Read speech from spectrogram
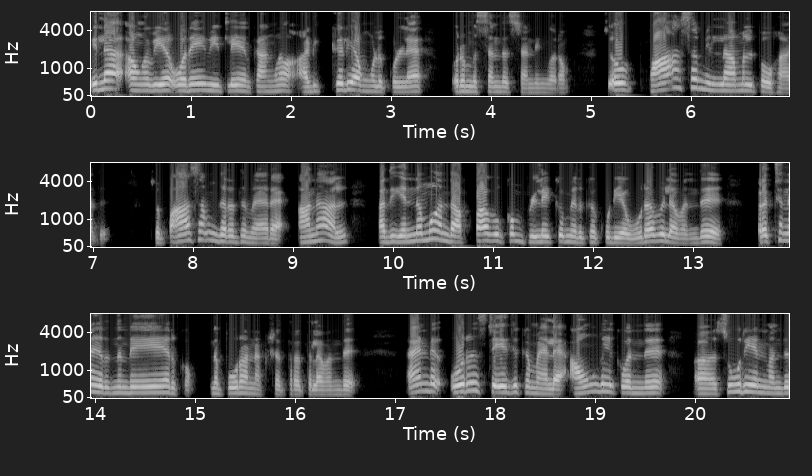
இல்லை அவங்க ஒரே வீட்லேயே இருக்காங்களோ அடிக்கடி அவங்களுக்குள்ள ஒரு மிஸ் அண்டர்ஸ்டாண்டிங் வரும். ஸோ பாசம் இல்லாமல் போகாது. ஸோ பாசம்ங்கிறது வேற. ஆனால் அது என்னமோ அந்த அப்பாவுக்கும் பிள்ளைக்கும் இருக்கக்கூடிய உறவுல வந்து பிரச்சனை இருந்துட்டே இருக்கும் இந்த பூரா நட்சத்திரத்துல வந்து. அண்ட் ஒரு ஸ்டேஜுக்கு மேல அவங்களுக்கு வந்து சூரியன் வந்து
